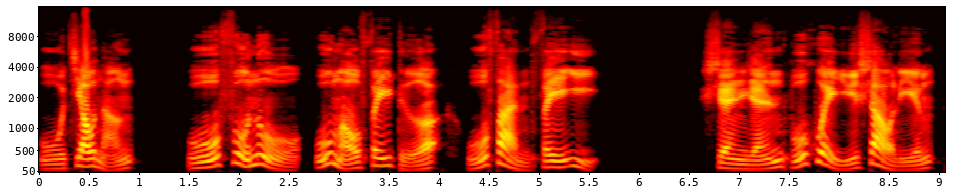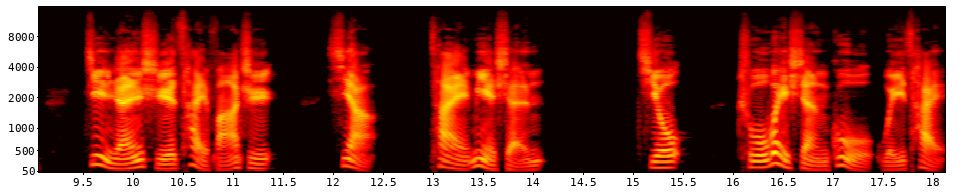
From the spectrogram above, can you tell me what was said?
无骄能，无愤怒，无谋非德，无犯非义。沈人不讳于少陵，晋人使蔡伐之，夏蔡灭沈。”秋，楚魏沈固为蔡，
